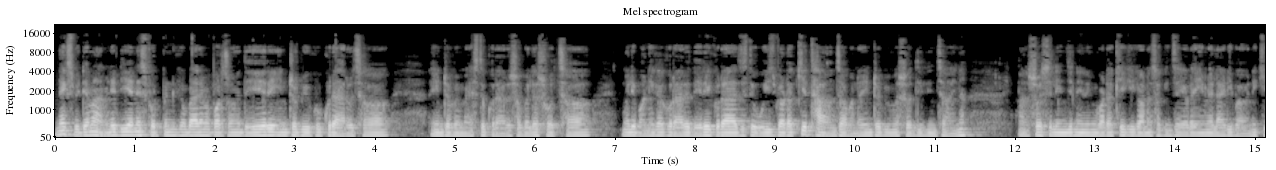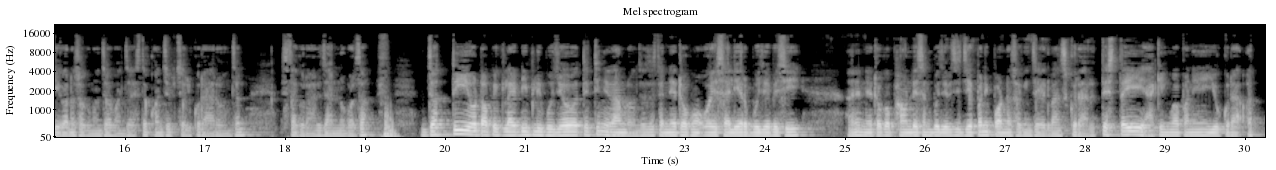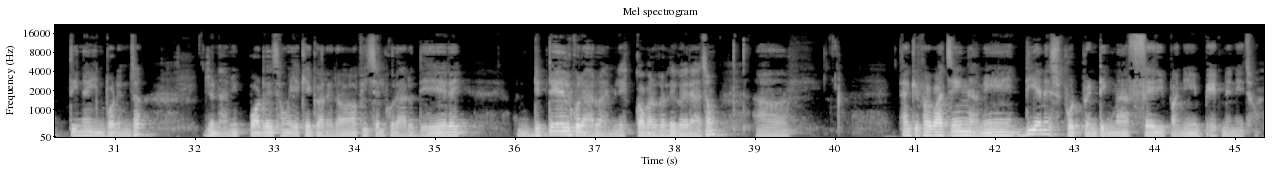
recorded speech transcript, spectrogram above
नेक्स्ट भिडियोमा हामीले डिएनएस फुटप्रिन्टको बारेमा पढ्छौँ। धेरै इन्टरभ्यूको कुराहरू छ इन्टरभ्यूमा यस्तो कुराहरू सबैलाई सोध्छ। मैले भनेका कुराहरू धेरै कुरा जस्तै विजबाट के थाहा हुन्छ भनेर इन्टरभ्यूमा सोधिदिन्छ होइन? सोसियल इन्जिनियरिङबाट के के गर्न सकिन्छ एउटा इमेल आइडी भयो भने के गर्न सक्नुहुन्छ भन्छ यस्तो कन्सेप्चुअल कुराहरू हुन्छन् यस्ता कुराहरू जान्नुपर्छ। जति यो टपिकलाई डिपली बुझ्यो त्यति नै राम्रो हुन्छ जस्तै नेटवर्कमा ओएसआई लिएर बुझेपछि होइन? नेटवर्कको फाउन्डेसन बुझेपछि जे पनि पढ्न सकिन्छ एडभान्स कुराहरू त्यस्तै ह्याकिङमा पनि यो कुरा अति नै इम्पोर्टेन्ट छ। जुन हामी पढ्दैछौँ एक एक गरेर अफिसियल कुराहरू धेरै डिटेल कुराहरू हामीले कभर गर्दै गइरहेछौँ थ्याङ्क यू फर वाचिङ हामी डिएनएस फुड प्रिन्टिङमा फेरि पनि भेट्ने नै छौँ।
